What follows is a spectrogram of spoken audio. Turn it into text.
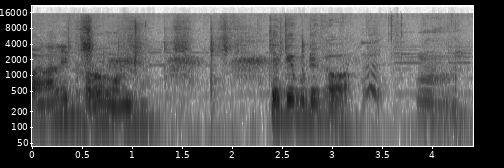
বাঙালির ধর্ম বন্ধু চেটে পুটে খাওয়া। Mm.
